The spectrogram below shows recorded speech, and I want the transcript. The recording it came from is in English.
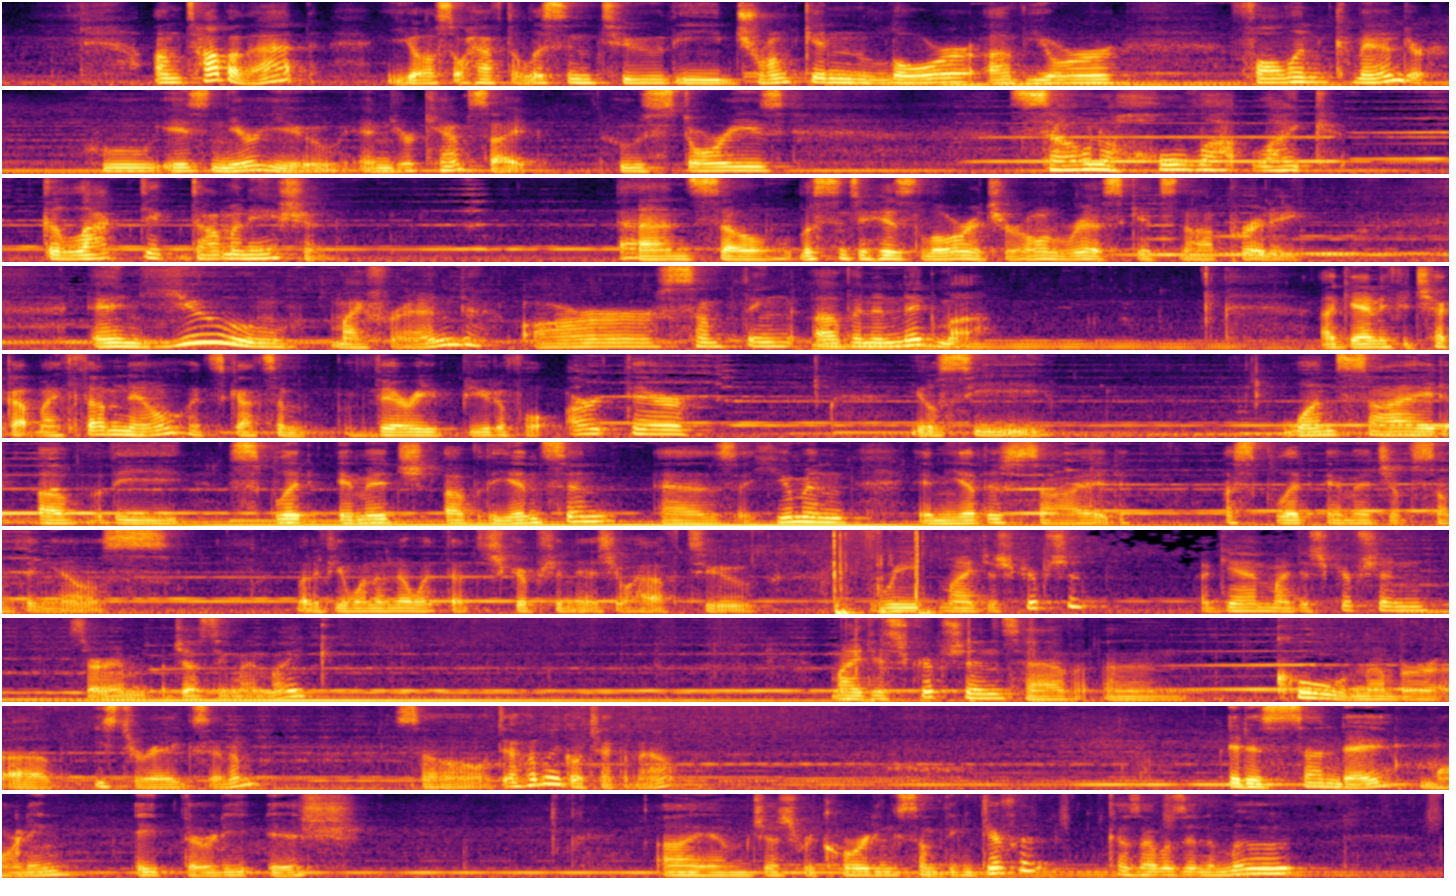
On top of that, you also have to listen to the drunken lore of your fallen commander who is near you and your campsite, whose stories sound a whole lot like galactic domination. And so listen to his lore at your own risk. It's not pretty. And you, my friend, are something of an enigma. Again, if you check out my thumbnail, it's got some very beautiful art there. You'll see one side of the split image of the ensign as a human, and the other side a split image of something else. But if you want to know what that description is, you'll have to read my description. Again, my description, sorry, I'm adjusting my mic. My descriptions have a cool number of Easter eggs in them, so definitely go check them out. It is Sunday morning, 8:30-ish. I am just recording something different because I was in the mood.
